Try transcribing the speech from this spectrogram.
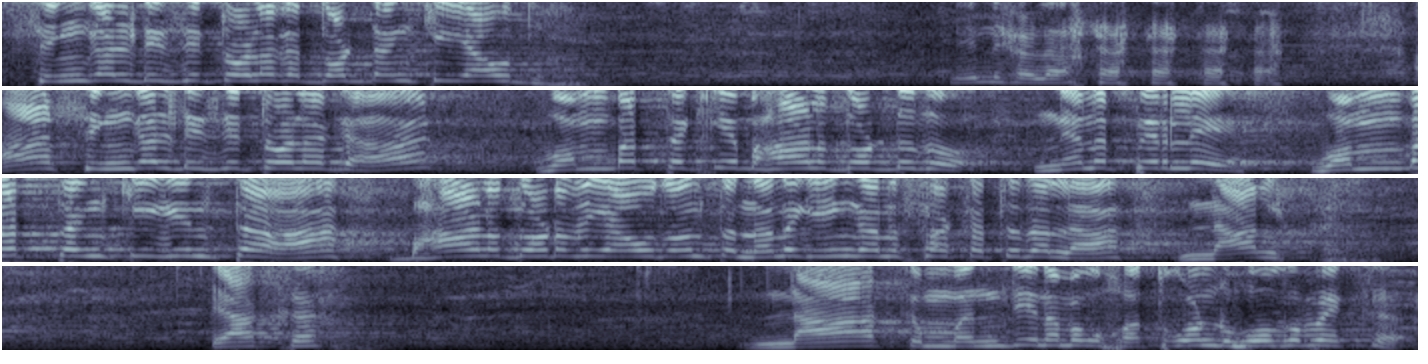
ಸಿಂಗಲ್ ಡಿಜಿಟ್ ಒಳಗೆ ದೊಡ್ಡ ಅಂಕಿ ಯಾವುದು? ನೀನು ಹೇಳ. ಆ ಸಿಂಗಲ್ ಡಿಜಿಟ್ ಒಳಗೆ ಒಂಬತ್ತಕ್ಕೆ ಭಾಳ ದೊಡ್ಡದು. ನೆನಪಿರಲಿ ಒಂಬತ್ತಂಕಿಗಿಂತ ಭಾಳ ದೊಡ್ಡದು ಯಾವುದು ಅಂತ ನನಗೆ ಹಿಂಗೆ ಅನ್ಸಾಕತ್ತದಲ್ಲ, ನಾಲ್ಕು. ಯಾಕೆ? ನಾಲ್ಕು ಮಂದಿ ನಮಗೆ ಹೊತ್ಕೊಂಡು ಹೋಗಬೇಕು.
